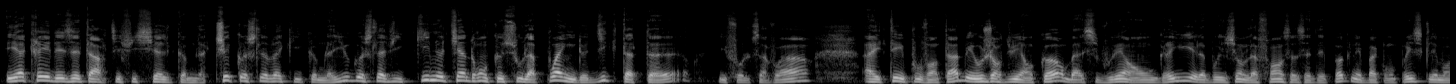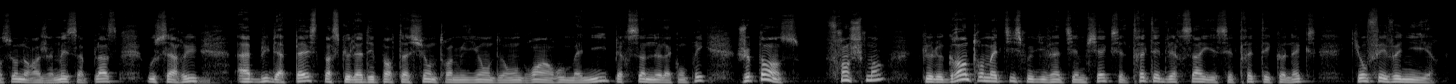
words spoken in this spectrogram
et à créer des États artificiels comme la Tchécoslovaquie, comme la Yougoslavie, qui ne tiendront que sous la poigne de dictateurs, il faut le savoir, a été épouvantable. Et aujourd'hui encore, bah, si vous voulez, en Hongrie, la position de la France à cette époque n'est pas comprise. Clémenceau n'aura jamais sa place ou sa rue à Budapest parce que la déportation de 3 millions de Hongrois en Roumanie, personne ne l'a compris. Je pense, franchement, que le grand traumatisme du XXe siècle, c'est le traité de Versailles et ses traités connexes qui ont fait venir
